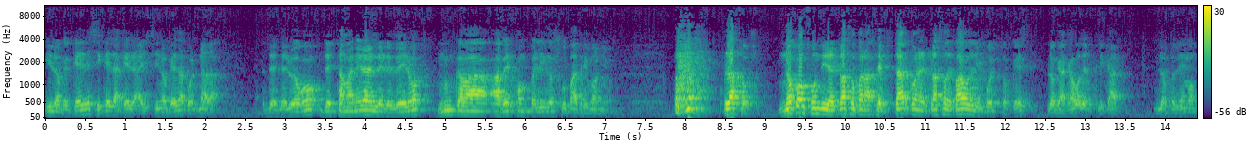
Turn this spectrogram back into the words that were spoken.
y lo que quede, si queda, queda. Y si no queda, pues nada. Desde luego, de esta manera el heredero nunca va a haber compelido su patrimonio. Plazos. No confundir el plazo para aceptar con el plazo de pago del impuesto, que es lo que acabo de explicar lo podemos,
